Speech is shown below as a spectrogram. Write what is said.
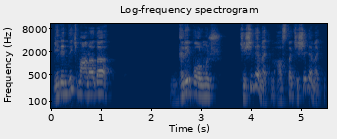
Bilindik manada grip olmuş kişi demek mi? Hasta kişi demek mi?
